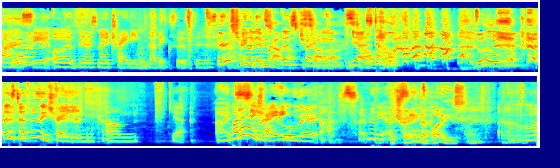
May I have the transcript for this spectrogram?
currency or there is no trading that exists in this. There is trading. Yeah, there- there's trading. Star- Yeah, Star Wars. There's definitely trading. Um, yeah. Oh, it's What are they so trading? Cool though. Oh, so many. They're trading their bodies. Like, Oh,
